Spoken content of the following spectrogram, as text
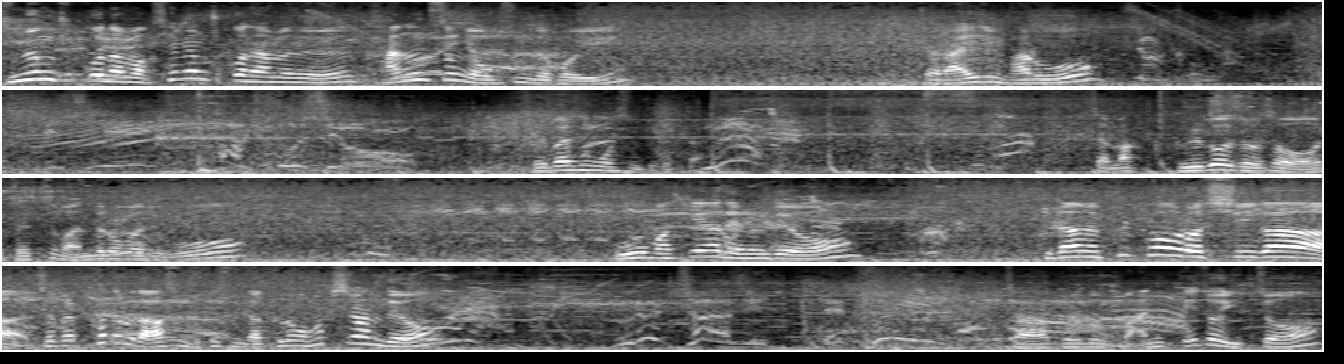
두 명 죽거나 막 세 명 죽거나 하면은 가능성이 없습니다 거의. 자 rising 바로. 제발 성공했으면 좋겠다 자 막 긁어줘서 제트 만들어가지고. 오 막 깨야 되는데요. 그 다음에 full power rush가 제발 카드로 나왔으면 좋겠습니다. 그럼 확실한데요? 자 그래도 많이 깨져 있죠?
